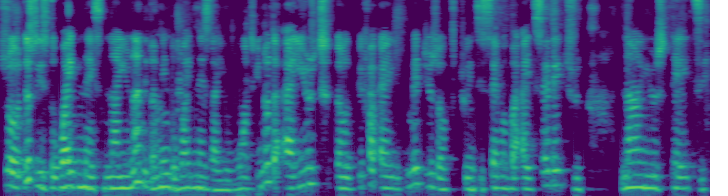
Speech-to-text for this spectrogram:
So this is the wideness. Now you now determine the wideness that you want. You know that I used uh, before I made use of 27, but I decided to now use 30.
